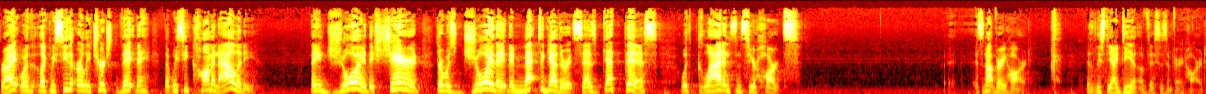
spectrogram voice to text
Right? Where, like we see the early church, they, they, that we see commonality. They enjoyed, they shared, there was joy. They, they met together, it says, get this, with glad and sincere hearts. It's not very hard. At least the idea of this isn't very hard.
